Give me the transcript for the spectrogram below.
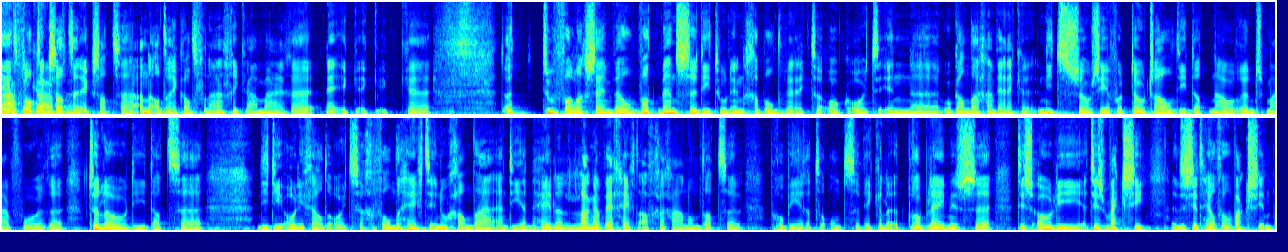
Afrika klopt. Ik zat, ik zat uh, aan de andere kant van Afrika, maar nee, ik, ik, ik toevallig zijn wel wat mensen die toen in Gabon werkten ook ooit in Oeganda gaan werken. Niet zozeer voor Total, die dat nou runt, maar voor Tullow, die, dat, die die olievelden ooit gevonden heeft in Oeganda. En die een hele lange weg heeft afgegaan om dat te proberen te ontwikkelen. Het probleem is, het is olie, het is waxy. Er zit heel veel wax in.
